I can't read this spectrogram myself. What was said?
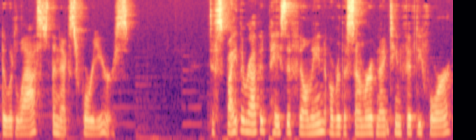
that would last the next four years. Despite the rapid pace of filming over the summer of 1954,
